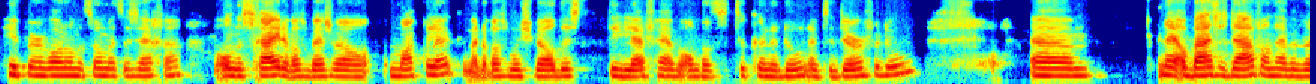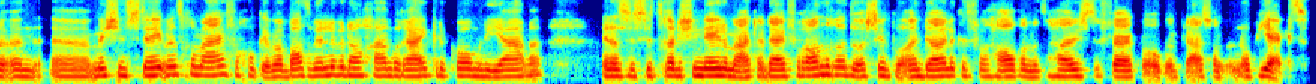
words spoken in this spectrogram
hipper worden, om het zo maar te zeggen. Maar onderscheiden was best wel makkelijk. Maar dat was, moest je wel dus die lef hebben om dat te kunnen doen en te durven doen. Um, Nee, op basis daarvan hebben we een uh, mission statement gemaakt. Van oké, maar wat willen we dan gaan bereiken de komende jaren? En dat is dus de traditionele makelaardij veranderen door simpel en duidelijk het verhaal van het huis te verkopen in plaats van een object.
